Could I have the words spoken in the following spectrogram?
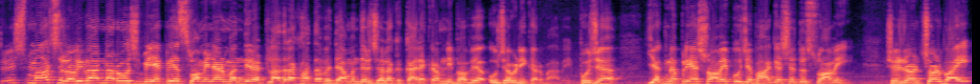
ત્રીસ માર્ચ રવિવારના રોજ બીએપીએસ સ્વામિનારાયણ મંદિર અટલાદરા ખાતે વિદ્યા મંદિર ઝલક કાર્યક્રમની ભવ્ય ઉજવણી કરવામાં આવી. પૂજ્ય યજ્ઞપ્રિય સ્વામી, પૂજ્ય ભાગ્યસેતુ સ્વામી, શ્રી રણછોડભાઈ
